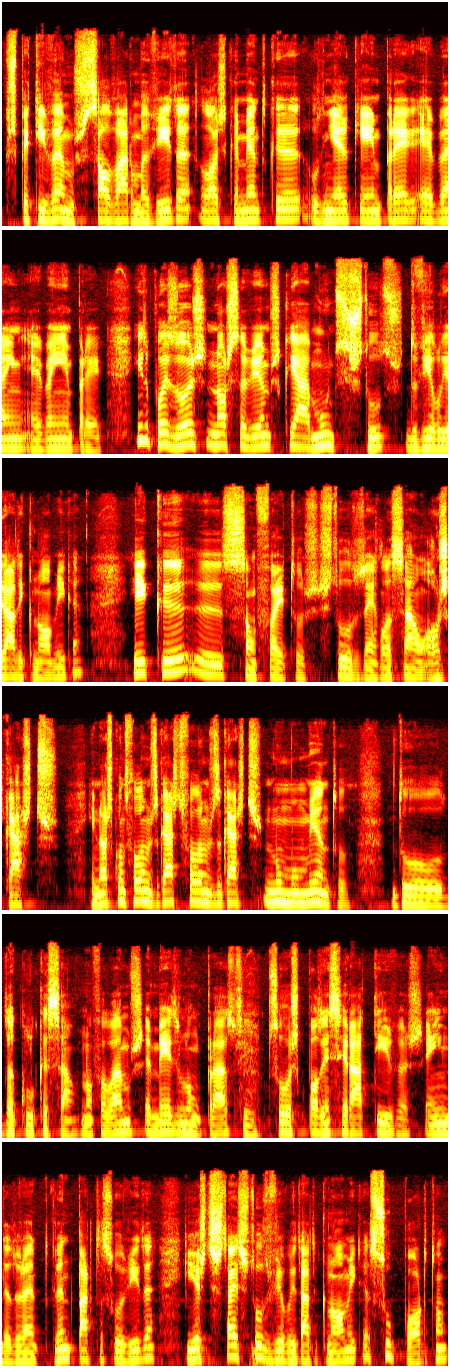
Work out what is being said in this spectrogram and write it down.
perspectivamos salvar uma vida, logicamente que o dinheiro que é emprego é bem, é bem emprego. E depois, hoje, nós sabemos que há muitos estudos de viabilidade económica e que uh, são feitos estudos em relação aos gastos e nós, quando falamos de gastos, falamos de gastos no momento do, da colocação. Não falamos a médio e longo prazo. Sim. Pessoas que podem ser ativas ainda durante grande parte da sua vida e estes tais estudos de viabilidade económica suportam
